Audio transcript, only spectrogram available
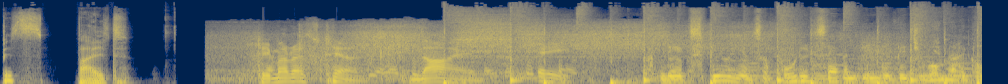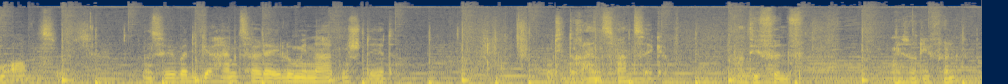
Bis bald. TMRS 10, 9, 8. The experience of 47 individual medical officers. Was hier über die Geheimzahl der Illuminaten steht. Und die 23. Und die 5. Wieso die 5?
